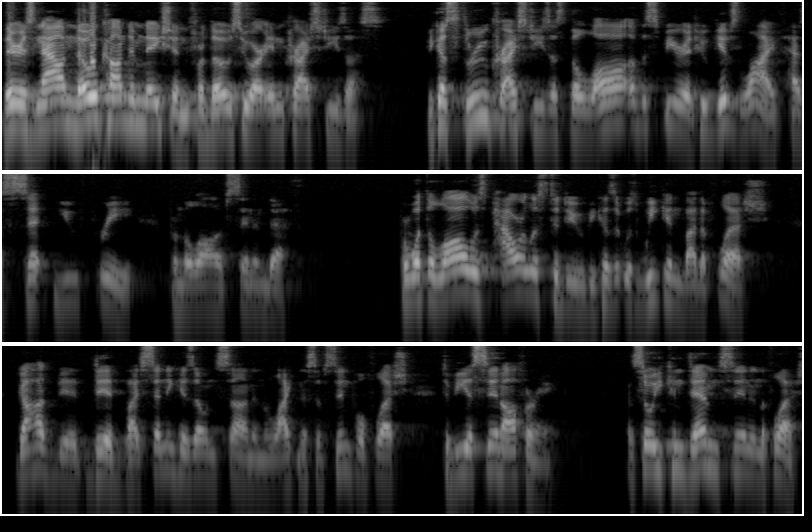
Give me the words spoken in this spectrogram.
there is now no condemnation for those who are in Christ Jesus, because through Christ Jesus, the law of the Spirit who gives life has set you free from the law of sin and death. For what the law was powerless to do because it was weakened by the flesh, God did, did by sending his own Son in the likeness of sinful flesh to be a sin offering. And so he condemned sin in the flesh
